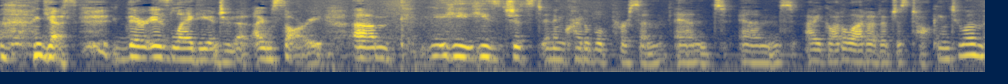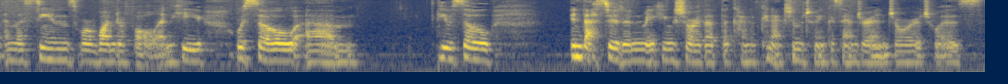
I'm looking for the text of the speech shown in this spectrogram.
yes, there is laggy internet. I'm sorry. Um, he he's just an incredible person, and and I got a lot out of just talking to him. And the scenes were wonderful, and he was so um, he was so invested in making sure that the kind of connection between Cassandra and George was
